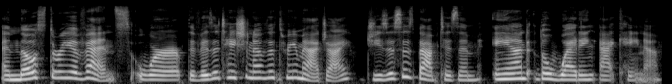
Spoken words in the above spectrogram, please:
And those three events were the visitation of the three magi, Jesus' baptism, and the wedding at Cana.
